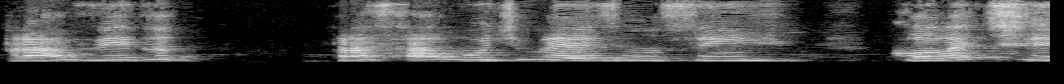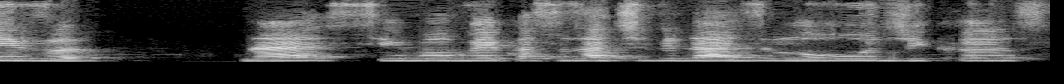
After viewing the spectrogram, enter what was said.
para a vida, para a saúde mesmo, assim, coletiva, né? Se envolver com essas atividades lúdicas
